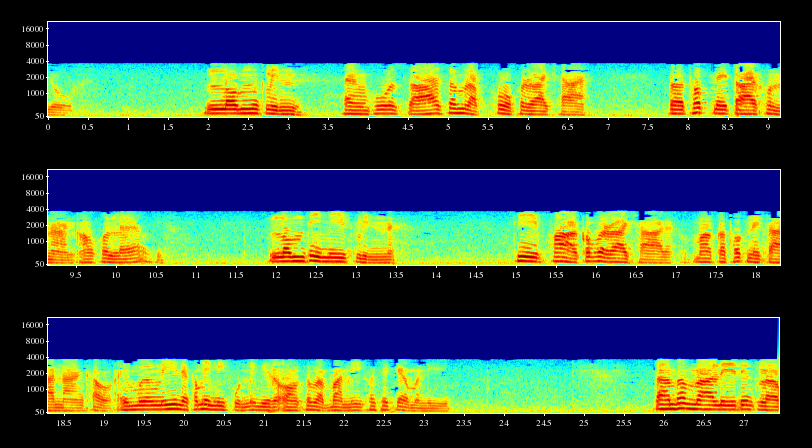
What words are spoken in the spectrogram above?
อยู่ ลมกลิ่นแห่งภูษาสำหรับผู้พระราชากระทบในตาคนนานเอาคนแล้ว ลมที่มีกลิ่นนะ ที่ผ้าเขาพระราชาเนี่ยมากระทบในตานางเข้า ไอ้เมืองนี้เนี่ยเขาไม่มีฝุ่นไม่มีละอองสำหรับบ้านนี้เขาใช้แก้วมณีตามพระมาลีได้กล่าว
